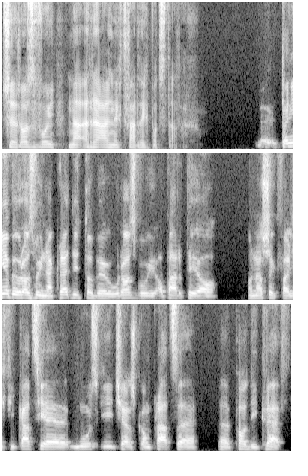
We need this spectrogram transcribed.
czy rozwój na realnych, twardych podstawach? to nie był rozwój na kredyt, to był rozwój oparty o, o nasze kwalifikacje, mózgi, ciężką pracę, e, pod i krew.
